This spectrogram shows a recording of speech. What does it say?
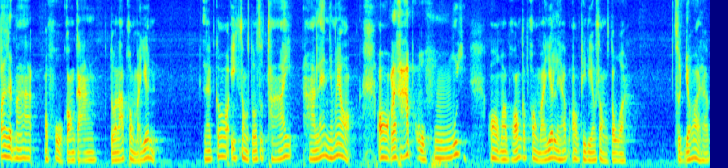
เปิดมา โอ้โห กองกลาง ตัวรับของบาเยิร์นแล้วก็อีกสองตัวสุดท้าย ฮาแลนด์ยังไม่ออก ออกแล้วครับ โอ้โหออกมาพร้อมกับของบาเยิร์นเลยครับ ออกทีเดียวสองตัว สุดยอดครับ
